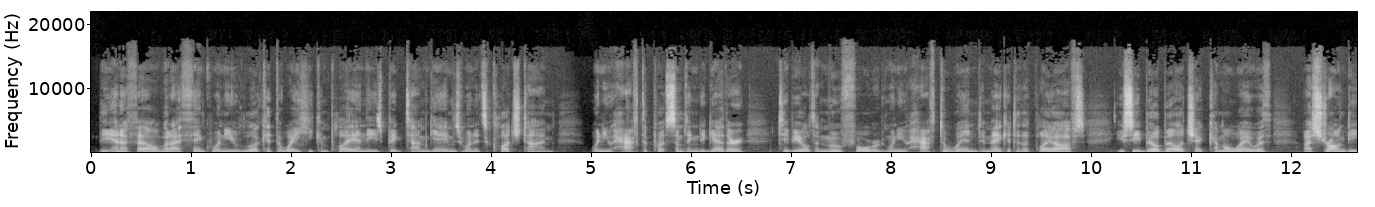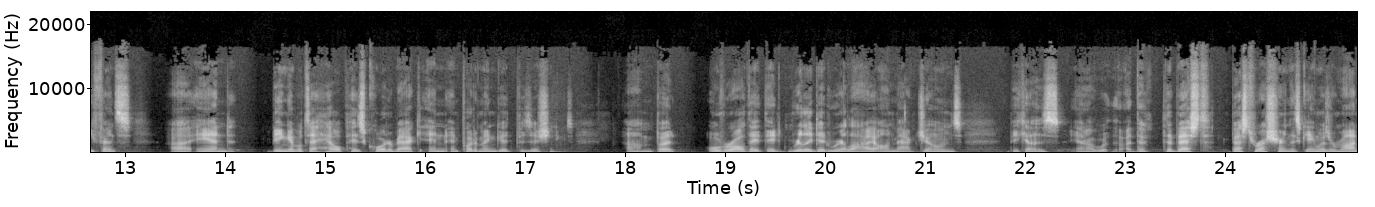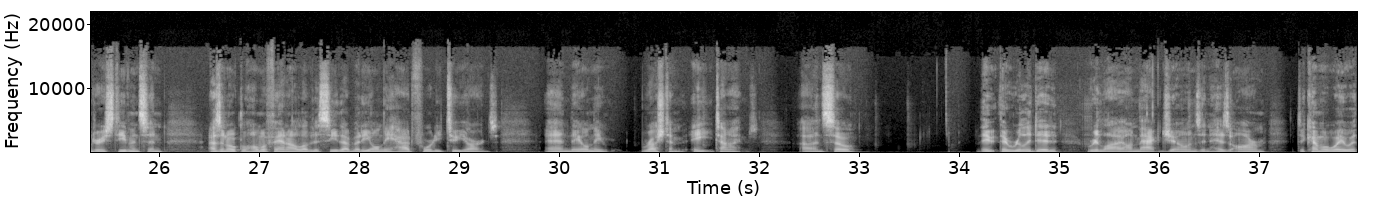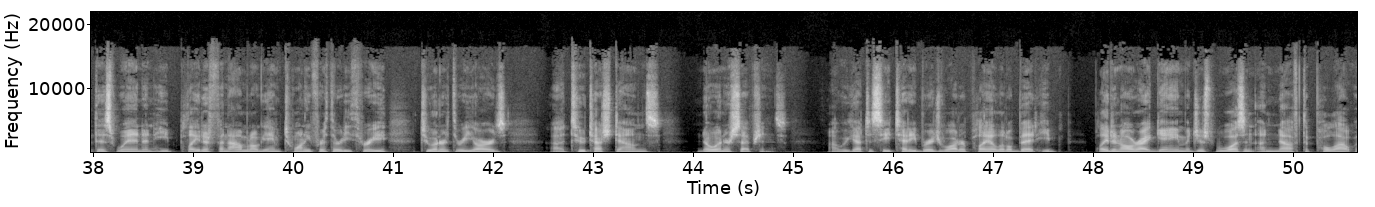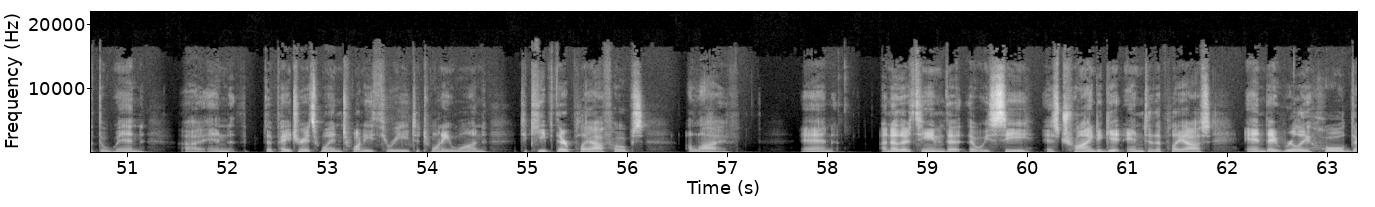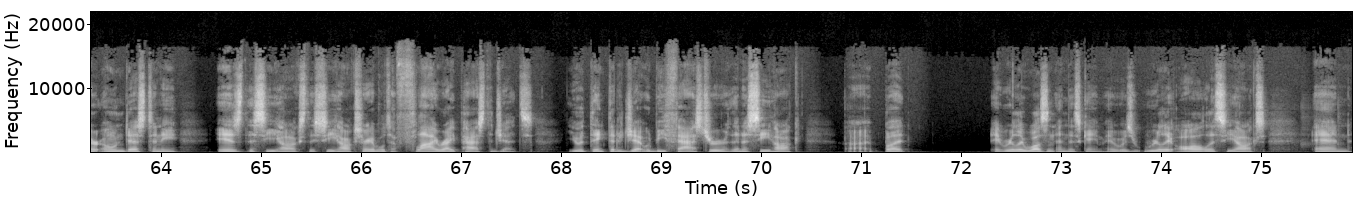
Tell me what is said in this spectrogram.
the NFL, but I think when you look at the way he can play in these big time games, when it's clutch time, when you have to put something together to be able to move forward, when you have to win to make it to the playoffs, you see Bill Belichick come away with a strong defense uh, and being able to help his quarterback and, and put him in good positionings. Um, but overall, they, they really did rely on Mac Jones because you know the the best best rusher in this game was Rhamondre Stevenson. As an Oklahoma fan, I love to see that, but he only had 42 yards, and they only rushed him eight times, uh, and so they they really did rely on Mac Jones and his arm to come away with this win, and he played a phenomenal game: 20 for 33, 203 yards, uh, two touchdowns, no interceptions. Uh, we got to see Teddy Bridgewater play a little bit. He played an all right game. It just wasn't enough to pull out with the win uh, and the Patriots win 23 to 21 to keep their playoff hopes alive. And another team that, that we see is trying to get into the playoffs and they really hold their own destiny is the Seahawks. The Seahawks are able to fly right past the Jets. You would think that a Jet would be faster than a Seahawk, uh, but it really wasn't in this game. It was really all the Seahawks. And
